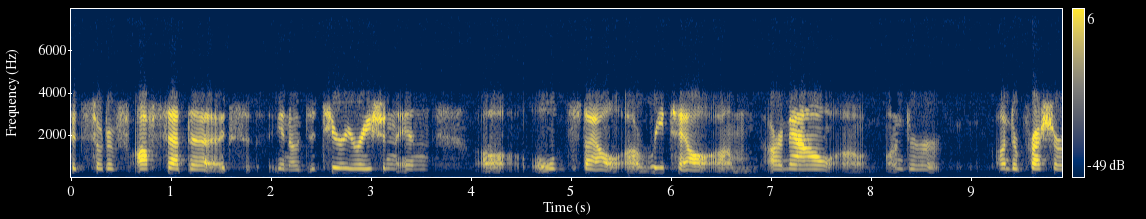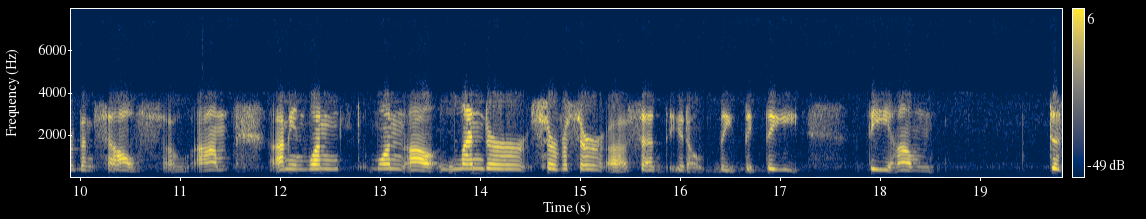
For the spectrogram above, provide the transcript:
to sort of offset the you know deterioration in uh, old style uh, retail um, are now uh, under under pressure themselves. So um, I mean one one uh, lender servicer uh, said, you know, the the the, the um, does,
